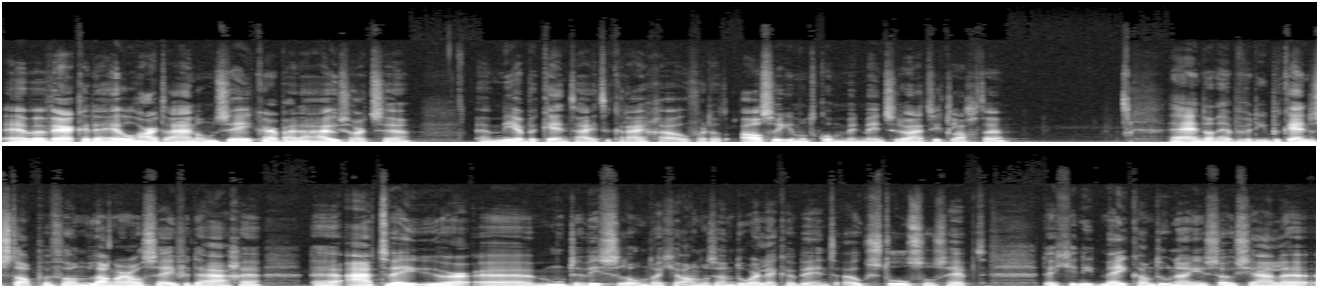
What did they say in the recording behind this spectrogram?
En we werken er heel hard aan om zeker bij de huisartsen uh, meer bekendheid te krijgen over dat als er iemand komt met menstruatieklachten. En dan hebben we die bekende stappen van langer dan zeven dagen, uh, a twee uur moeten wisselen omdat je anders aan doorlekken bent. Ook stolsels hebt, dat je niet mee kan doen aan je sociale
